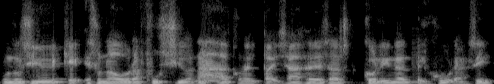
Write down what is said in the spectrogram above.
uno sí ve que es una obra fusionada con el paisaje de esas colinas del Jura, ¿sí?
